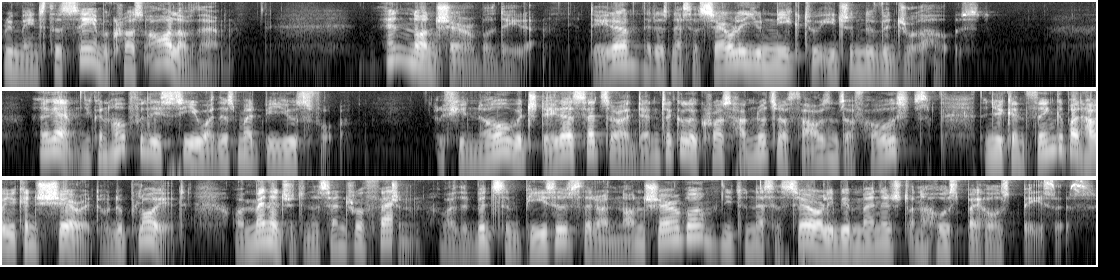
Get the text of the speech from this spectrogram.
remains the same across all of them, and non-shareable data, data that is necessarily unique to each individual host. Again, you can hopefully see why this might be useful. If you know which datasets are identical across hundreds or thousands of hosts, then you can think about how you can share it or deploy it, or manage it in a central fashion, while the bits and pieces that are non-shareable need to necessarily be managed on a host-by-host -host basis.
